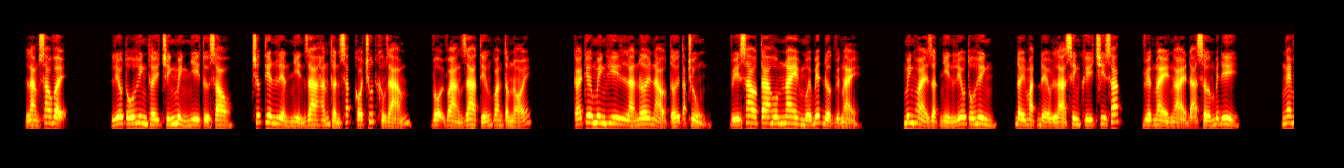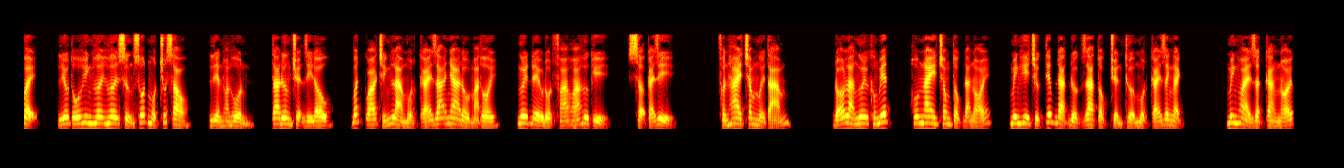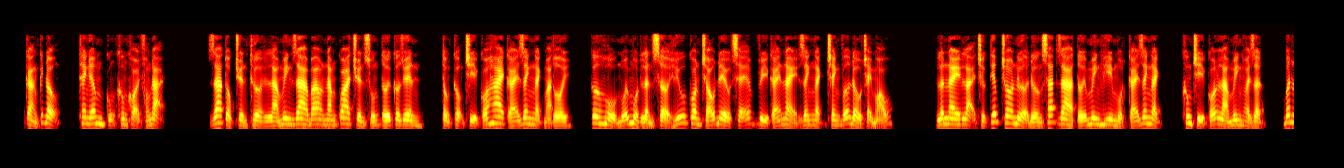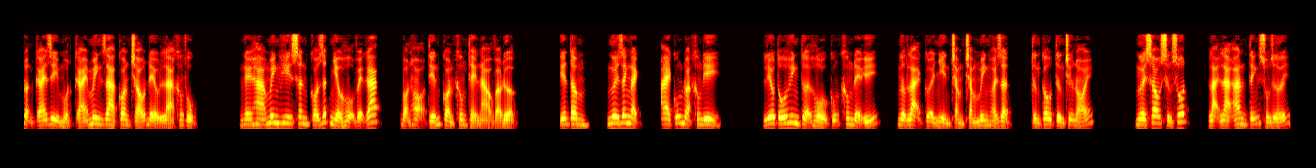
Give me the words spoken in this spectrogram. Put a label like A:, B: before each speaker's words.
A: Làm sao vậy? Liêu Tố Hinh thấy chính mình nhi tử sau, trước tiên liền nhìn ra hắn thần sắc có chút không dám, vội vàng ra tiếng quan tâm nói. Cái kia Minh Hy là nơi nào tới tập trùng? vì sao ta hôm nay mới biết được việc này? Minh Hoài giật nhìn Liêu Tố Hinh, đầy mặt đều là sinh khí chi sắc, việc này ngài đã sớm biết đi. Nghe vậy, Liêu Tố Hinh hơi hơi sửng sốt một chút sau, liền hoàn hồn, ta đương chuyện gì đâu, bất quá chính là một cái dã nha đầu mà thôi, ngươi đều đột phá hóa hư kỳ, sợ cái gì? Phần 218 Đó là ngươi không biết, hôm nay trong tộc đã nói, Minh Hy trực tiếp đạt được gia tộc truyền thừa một cái danh lạch. Minh Hoài giật càng nói càng kích động, thanh âm cũng không khỏi phóng đại. Gia tộc truyền thừa là Minh gia bao năm qua truyền xuống tới cơ duyên, tổng cộng chỉ có hai cái danh ngạch mà thôi, cơ hồ mỗi một lần sở hữu con cháu đều sẽ vì cái này danh ngạch tranh vỡ đầu chảy máu. Lần này lại trực tiếp cho nửa đường sát ra tới Minh Hy một cái danh ngạch, không chỉ có là Minh Hoài giật, bất luận cái gì một cái Minh gia con cháu đều là không phục. Nghề Hà Minh Hy sân có rất nhiều hộ vệ gác, bọn họ tiến còn không thể nào vào được. Yên tâm, ngươi danh ngạch, ai cũng đoạt không đi. Liêu Tố Hinh tựa hồ cũng không để ý, ngược lại cười nhìn chằm chằm Minh Hoài giật, từng câu từng chữ nói. Người sau sửng sốt, lại là an tĩnh xuống dưới.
